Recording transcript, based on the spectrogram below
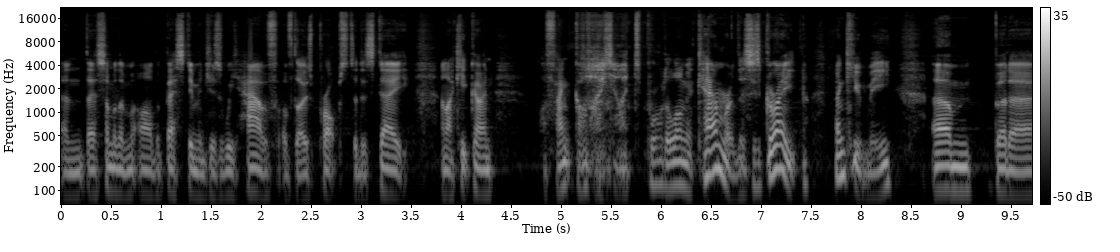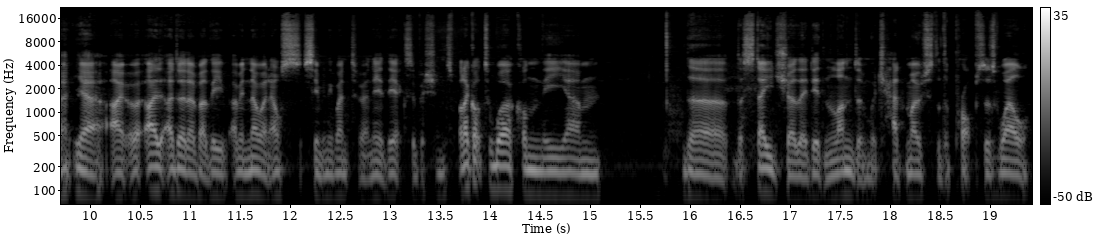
and there some of them are the best images we have of those props to this day. And I keep going, oh, thank God I, I brought along a camera. This is great. Thank you, me. Um, but uh, yeah, I, I, I don't know about the. I mean, no one else seemingly went to any of the exhibitions, but I got to work on the um, the the stage show they did in London, which had most of the props as well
